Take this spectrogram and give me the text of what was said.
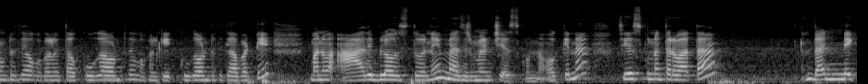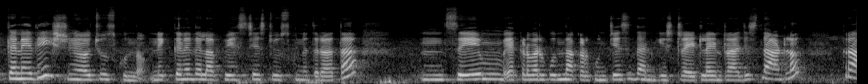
ఉంటుంది ఒక్కొక్కరికి తక్కువగా ఉంటుంది ఒక్కొక్కరికి ఎక్కువగా ఉంటుంది కాబట్టి మనం ఆది బ్లౌజ్తోనే మెజర్మెంట్ చేసుకుందాం. ఓకేనా? చేసుకున్న తర్వాత దాని నెక్ అనేది చూసుకుందాం. నెక్ అనేది అలా పేస్ట్ చేసి చూసుకున్న తర్వాత సేమ్ ఎక్కడి వరకు ఉందో అక్కడికి ఉంచేసి దానికి స్ట్రైట్ లైన్ డ్రా చేసి దాంట్లో క్రా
